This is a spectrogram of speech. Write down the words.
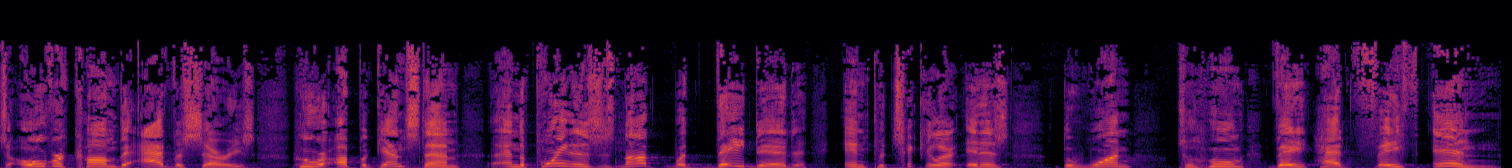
to overcome the adversaries who were up against them. And the point is, is not what they did in particular. It is the one to whom they had faith in.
